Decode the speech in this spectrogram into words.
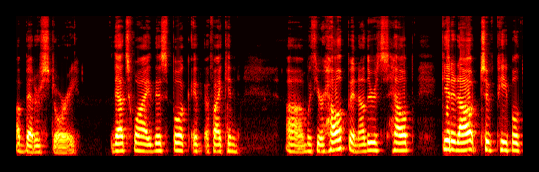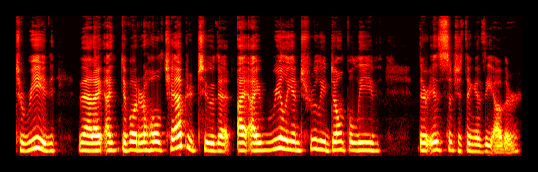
a better story. That's why this book, if, if I can, uh, with your help and others' help, get it out to people to read, that I, I devoted a whole chapter to, that I, I really and truly don't believe there is such a thing as the other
